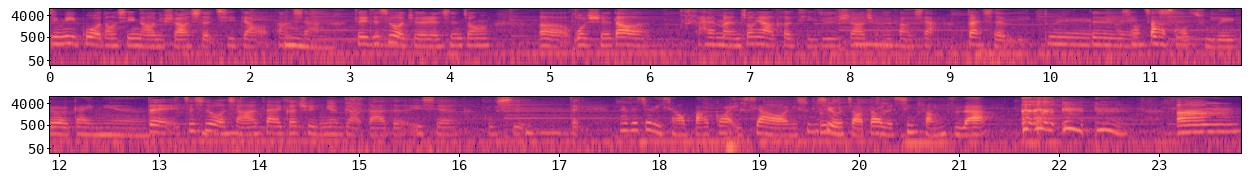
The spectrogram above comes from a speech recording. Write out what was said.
经历过的东西，然后你需要舍弃掉、放下。嗯对，这是我觉得人生中，呃，我学到还蛮重要的课题，就是需要学会放下、断舍离。对对对好像大扫除的一个概念。，对，这是我想要在歌曲里面表达的一些故事。对，那在这里想要八卦一下哦，你是不是有找到了新房子啊？嗯，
